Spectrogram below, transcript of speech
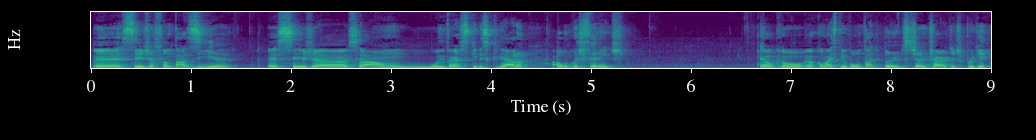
é, seja fantasia, é, seja, sei lá, um universo que eles criaram, algo diferente é o que eu, é o que eu mais tenho vontade. Antes de Uncharted, porque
